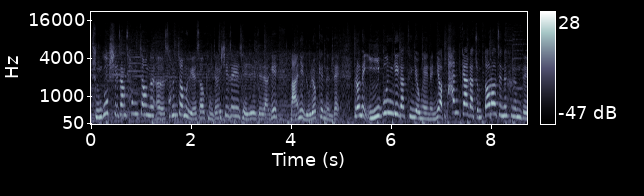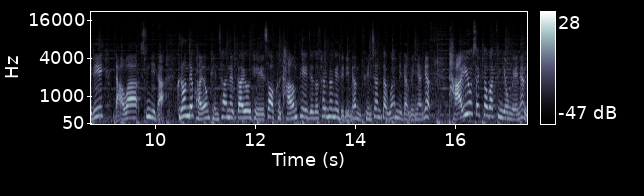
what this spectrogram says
중국 시장 성정을, 어, 선점을 위해서 굉장히 CJ 제일 제당이 많이 노력했는데 그런데 2분기 같은 경우에는요 판가가 좀 떨어지는 흐름들이 나왔습니다. 그런데 과연 괜찮을까요? 대해서 그 다음 페이지에서 설명해 드리면 괜찮다고 합니다. 왜냐하면 바이오 섹터 같은 경우에는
